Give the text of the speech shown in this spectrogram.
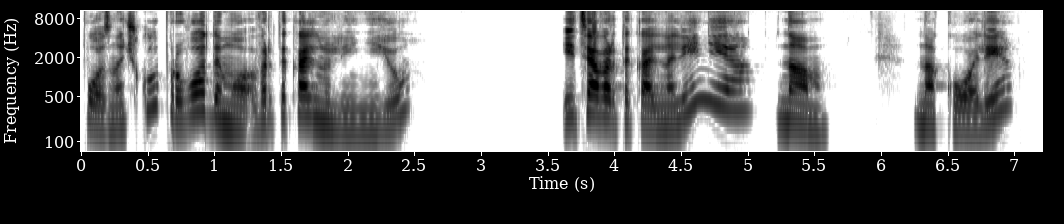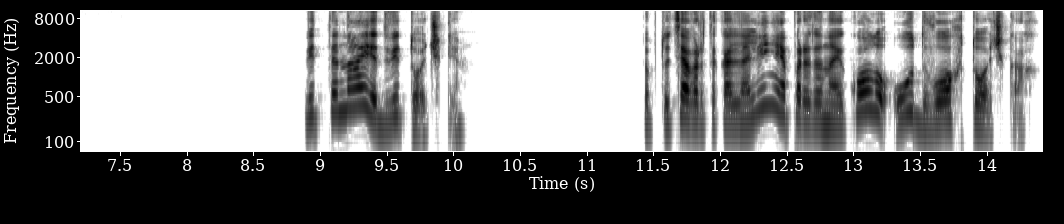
позначку проводимо вертикальну лінію. І ця вертикальна лінія нам на колі відтинає дві точки. Тобто ця вертикальна лінія перетинає коло у двох точках.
